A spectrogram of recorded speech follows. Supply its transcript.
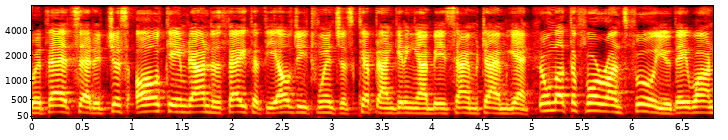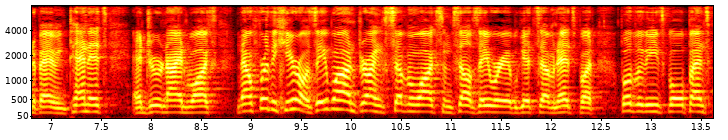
with that said, it just all came down to the fact that the LG Twins just kept on getting on base time and time again. Don't let the four runs fool you. They wound up having 10 hits and drew 9 walks. Now, for the Heroes, they wound up drawing 7 walks themselves. They were able to get 7 hits, but both of these bullpens,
